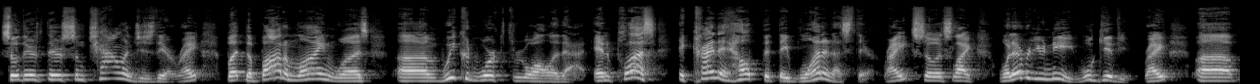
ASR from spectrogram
So there's there's some challenges there, right? But the bottom line was um, we could work through all of that, and plus, it kind of helped that they wanted us there, right? So it's like whatever you need, we'll give you, right? Uh,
